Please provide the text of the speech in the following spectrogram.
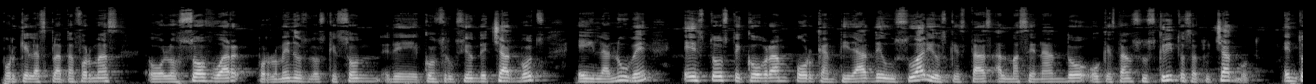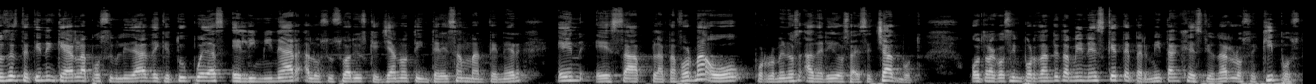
porque las plataformas o los software, por lo menos los que son de construcción de chatbots en la nube, estos te cobran por cantidad de usuarios que estás almacenando o que están suscritos a tu chatbot. Entonces te tienen que dar la posibilidad de que tú puedas eliminar a los usuarios que ya no te interesan mantener en esa plataforma o por lo menos adheridos a ese chatbot. Otra cosa importante también es que te permitan gestionar los equipos,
